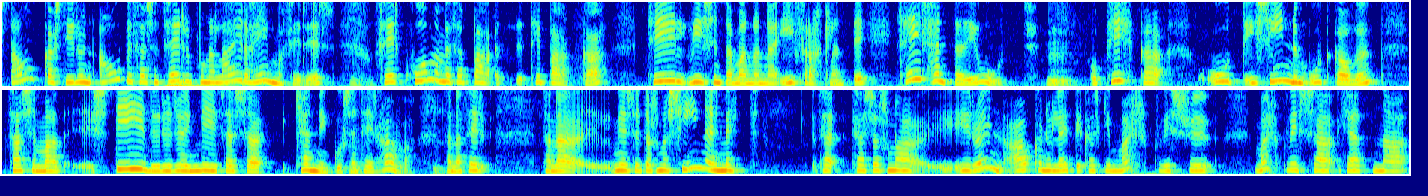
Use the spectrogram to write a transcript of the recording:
stangast í raun á við það sem þeir eru búin að læra heima fyrir mm. þeir koma með það tilbaka til vísindamannana í Fraklandi þeir henda því út mm. og pikka út í sínum útgáfum það sem að stýður í raun við þessa kenningu sem mm. þeir hafa mm. þannig að þeir þannig að mér finnst þetta svona sína einmitt þess að svona í raun ákannuleiti kannski markvissu markvissa hérna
